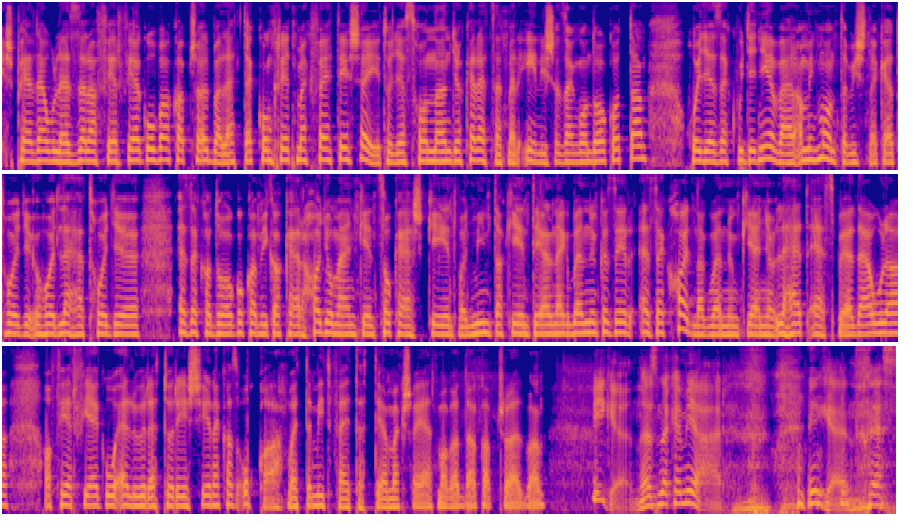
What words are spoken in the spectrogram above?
És például ezzel a férfiagóval kapcsolatban lettek konkrét megfejtéseit, hogy ez honnan gyökeredzett? Mert én is ezen gondolkodtam, hogy ezek ugye nyilván, amit mondtam is neked, hogy, hogy lehet, hogy ezek a dolgok, amik akár hagyományként, szokásként, vagy mintaként élnek bennünk, azért ezek hagynak bennünk ilyen, lehet ez például a, a férfiagó előretörésének az oka? Vagy te mit fejtettél meg saját magaddal kapcsolatban? Igen, ez nekem jár. Igen, ez,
